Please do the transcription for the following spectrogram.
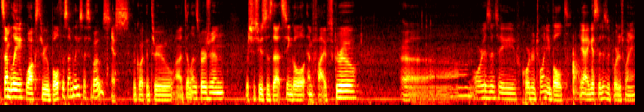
Assembly walks through both assemblies, I suppose. Yes. We're going through uh, Dylan's version, which just uses that single M5 screw. Um, or is it a quarter 20 bolt? Yeah, I guess it is a quarter 20.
